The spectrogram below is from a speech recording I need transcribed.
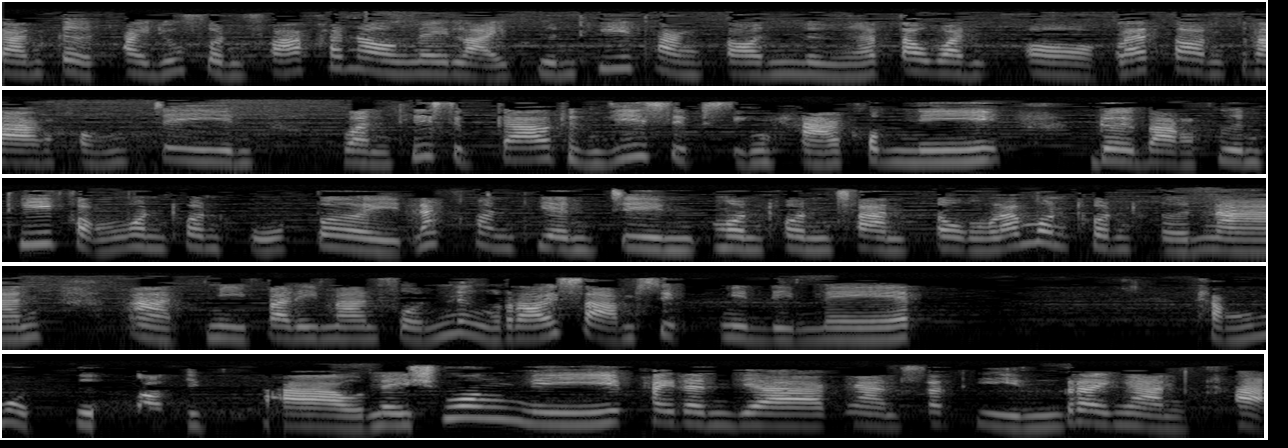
การเกิดพายุฝนฟ้าขนองในหลายพื้นที่ทางตอนเหนือตะวันออกและตอนกลางของจีน วันที่ 19-20 สิงหาคมนี้ โดยบางพื้นที่ของมณฑลหูเป่ยนครเทียนจินมณฑลชานตง และมณฑลเหอหนาน อาจมีปริมาณฝน 130มิลลิเมตรทั้งหมดคือต่อติดข่าวในช่วงนี้ภัยดัญญางานสถินรายงานค่ะ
